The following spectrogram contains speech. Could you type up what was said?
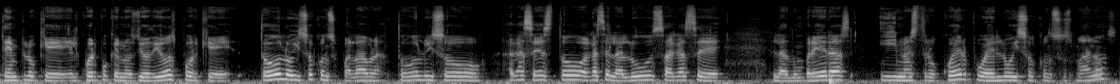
templo que, el cuerpo que nos dio Dios, porque todo lo hizo con su palabra, todo lo hizo, hágase esto, hágase la luz, hágase las lumbreras, y nuestro cuerpo Él lo hizo con sus manos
